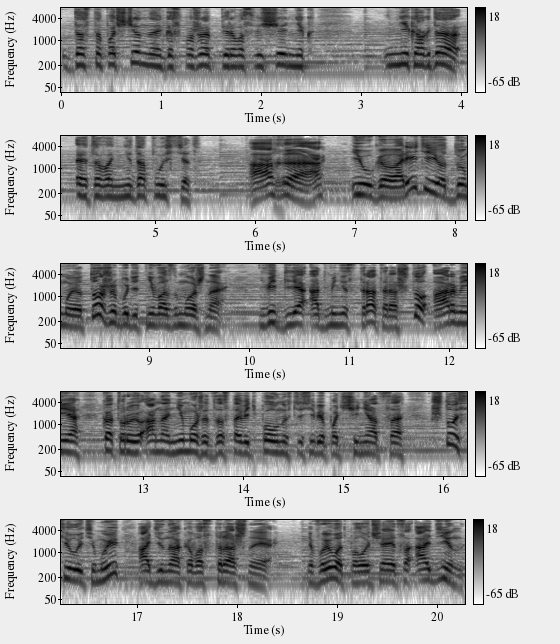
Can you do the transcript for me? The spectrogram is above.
Достопочтенная госпожа первосвященник никогда этого не допустит. Ага, и уговорить ее, думаю, тоже будет невозможно. Ведь для администратора что армия, которую она не может заставить полностью себе подчиняться, что силы тьмы одинаково страшные. Вывод получается один.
